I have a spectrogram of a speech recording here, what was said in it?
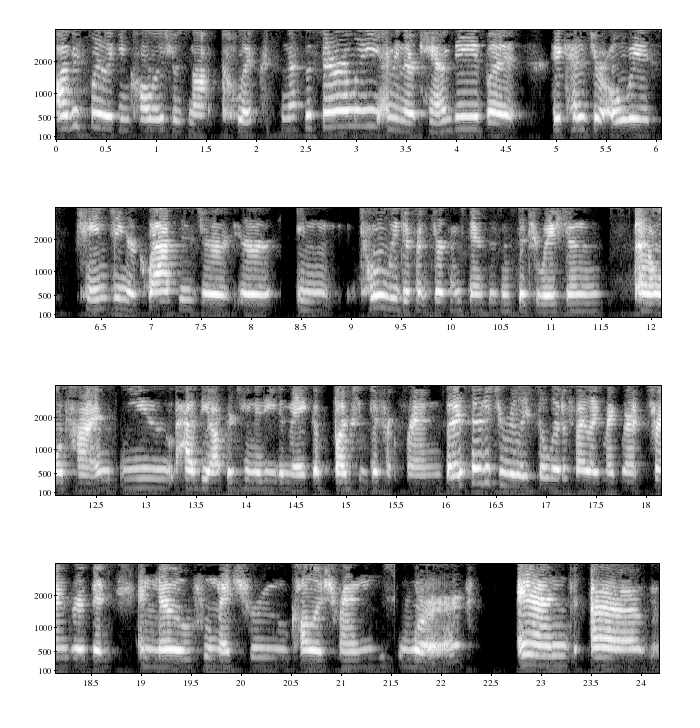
Obviously, like in college, there's not cliques necessarily. I mean, there can be, but because you're always changing your classes, you're you're in totally different circumstances and situations at all times, you had the opportunity to make a bunch of different friends. But I started to really solidify like my friend group and, and know who my true college friends were. And um,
